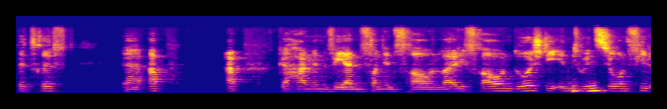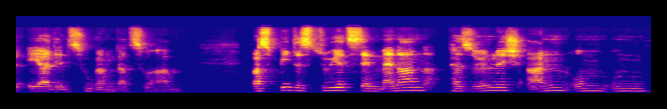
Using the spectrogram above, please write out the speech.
betrifft, äh, ab, abgehangen werden von den Frauen, weil die Frauen durch die mhm. Intuition viel eher den Zugang dazu haben. Was bietest du jetzt den Männern persönlich an, um, um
